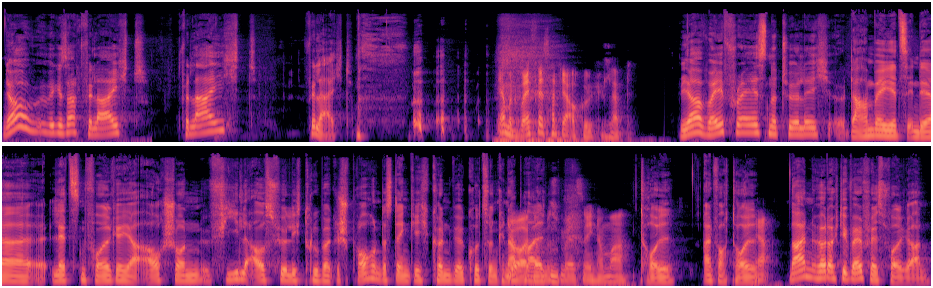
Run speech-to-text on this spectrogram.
Ja, wie gesagt, vielleicht, vielleicht, vielleicht. ja, mit Wave Race hat ja auch gut geklappt. Ja, Wave Race natürlich. Da haben wir jetzt in der letzten Folge ja auch schon viel ausführlich drüber gesprochen. Das denke ich, können wir kurz und knapp ja, halten. müssen wir jetzt nicht nochmal. Toll. Einfach toll. Ja. Nein, hört euch die Wave Race Folge an.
